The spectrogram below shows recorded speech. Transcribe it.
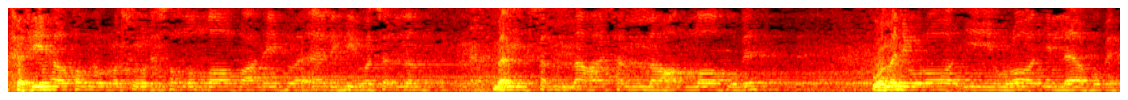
ففيها قول الرسول صلى الله عليه وآله وسلم من سمع سمع الله به ومن يرائي يرائي الله به.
